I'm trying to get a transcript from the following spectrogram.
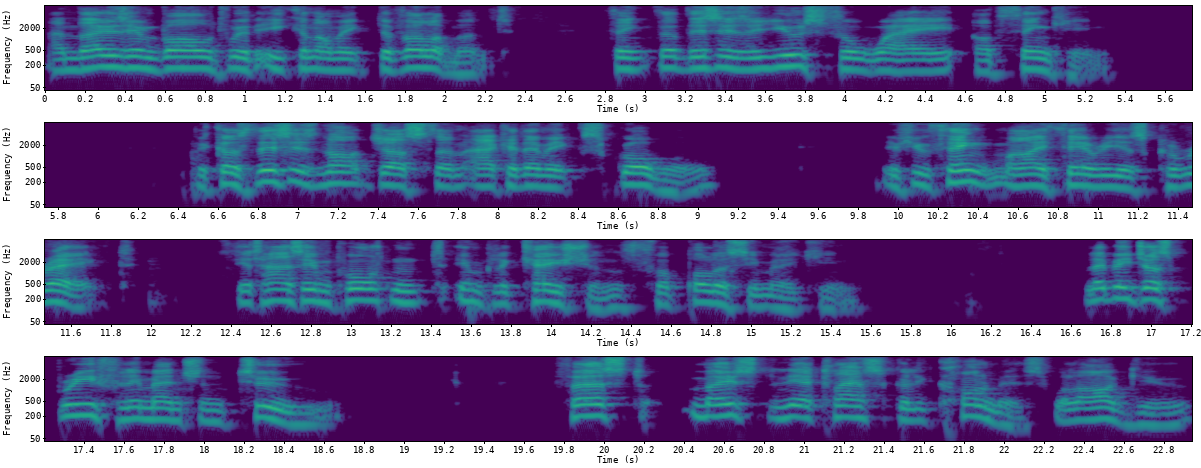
and those involved with economic development think that this is a useful way of thinking. Because this is not just an academic squabble. If you think my theory is correct, it has important implications for policymaking. Let me just briefly mention two. First, most neoclassical economists will argue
